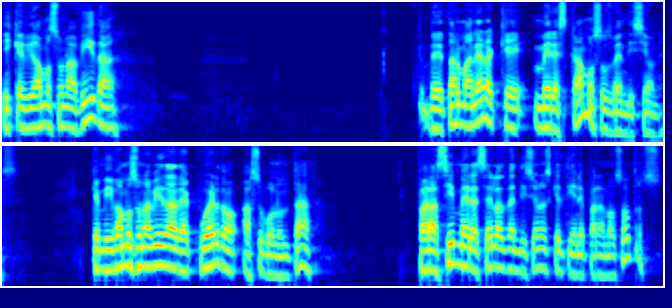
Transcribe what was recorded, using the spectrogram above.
y que vivamos una vida de tal manera que merezcamos sus bendiciones, que vivamos una vida de acuerdo a su voluntad, para así merecer las bendiciones que Él tiene para nosotros.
